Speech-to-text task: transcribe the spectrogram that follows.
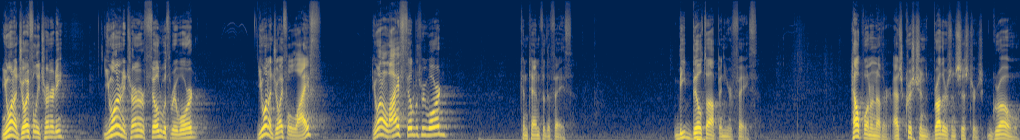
You want a joyful eternity? You want an eternity filled with reward? Do you want a joyful life? Do you want a life filled with reward? Contend for the faith. Be built up in your faith. Help one another as Christians, brothers and sisters, grow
